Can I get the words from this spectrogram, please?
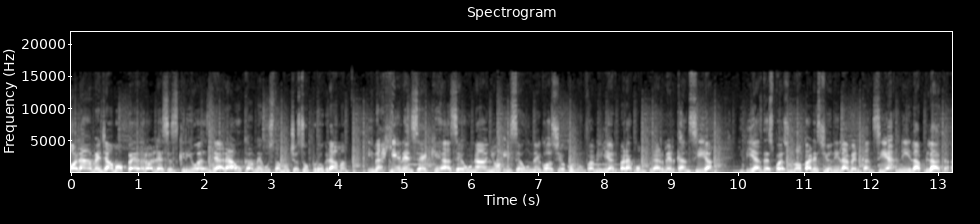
Hola, me llamo Pedro, les escribo desde Arauca, me gusta mucho su programa. Imagínense que hace un año hice un negocio con un familiar para comprar mercancía y días después no apareció ni la mercancía ni la plata.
